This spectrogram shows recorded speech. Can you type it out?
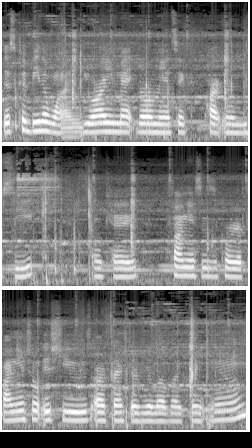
This could be the one. You already met your romantic partner you seek. Okay. Finances and career. Financial issues are a factor of your love life right now.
